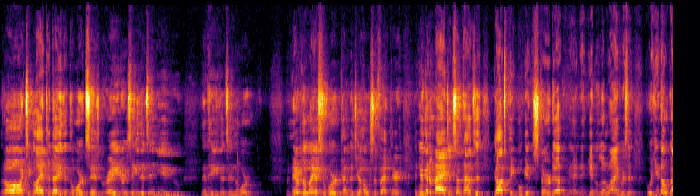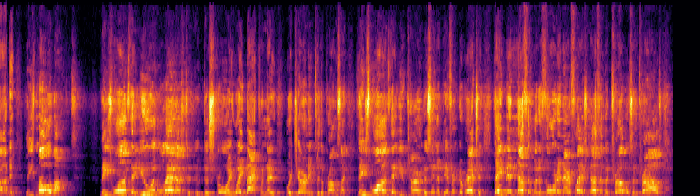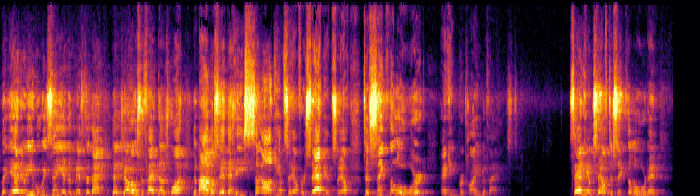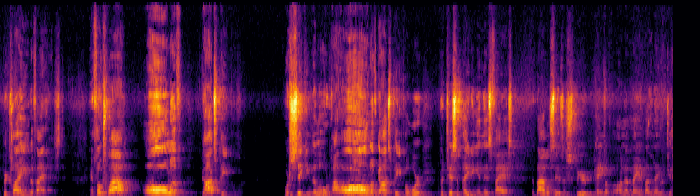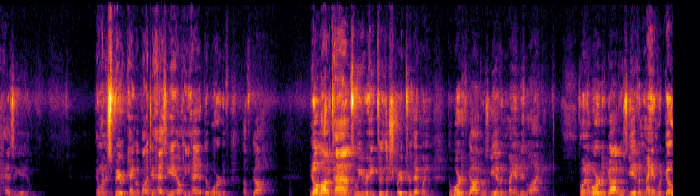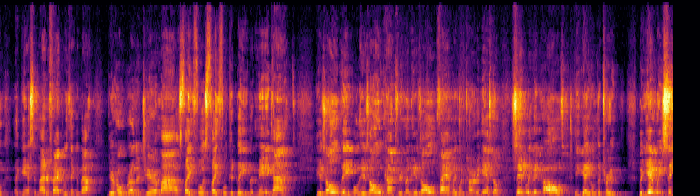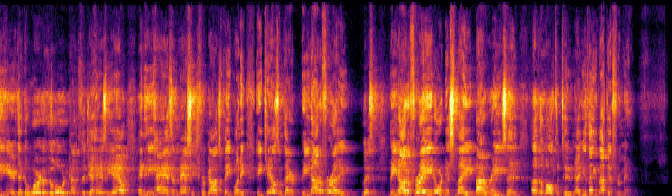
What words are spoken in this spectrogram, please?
But oh, aren't you glad today that the Word says, "Greater is He that's in you than he that's in the world." But nevertheless, the word come to Jehoshaphat there. And you can imagine sometimes God's people getting stirred up and, and getting a little angry. Said, well, you know, God, these Moabites, these ones that you wouldn't let us to destroy way back when they were journeying to the promised land. These ones that you turned us in a different direction. They've been nothing but a thorn in our flesh, nothing but troubles and trials. But yet, even we see in the midst of that, that Jehoshaphat does what? The Bible said that he sought himself or set himself to seek the Lord and he proclaimed a fast. Set himself to seek the Lord and proclaimed a fast. And folks, while all of God's people were seeking the Lord, while all of God's people were participating in this fast, the Bible says a spirit came upon a man by the name of Jehaziel. And when the spirit came upon Jehaziel, he had the word of, of God. You know, a lot of times we read through the scripture that when the word of God was given, man didn't like it when the word of God was given, man would go against it. Matter of fact, we think about dear old brother Jeremiah, as faithful as faithful could be, but many times his own people, his own countrymen, his own family would turn against him simply because he gave them the truth. But yet we see here that the word of the Lord comes to Jehaziel and he has a message for God's people. And he, he tells them there, Be not afraid. Listen, be not afraid or dismayed by reason of the multitude. Now you think about this for a minute.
